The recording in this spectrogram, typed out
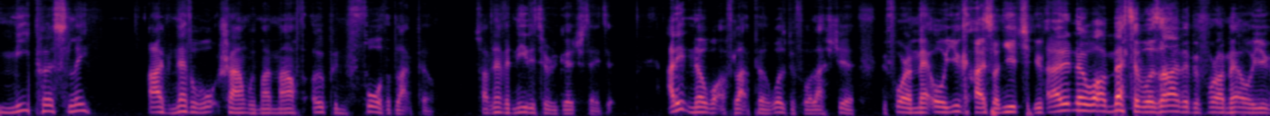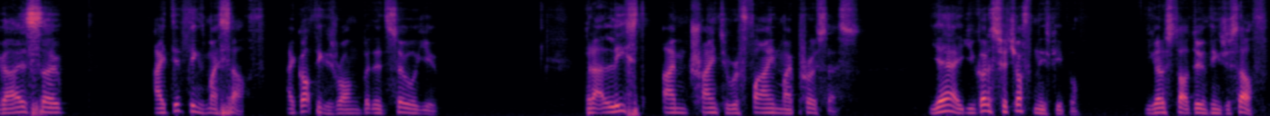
me personally, I've never walked around with my mouth open for the black pill. So I've never needed to regurgitate it. I didn't know what a black pill was before last year, before I met all you guys on YouTube. And I didn't know what a meta was either before I met all you guys. So I did things myself. I got things wrong, but then so will you. But at least I'm trying to refine my process. Yeah, you got to switch off from these people. You got to start doing things yourself.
